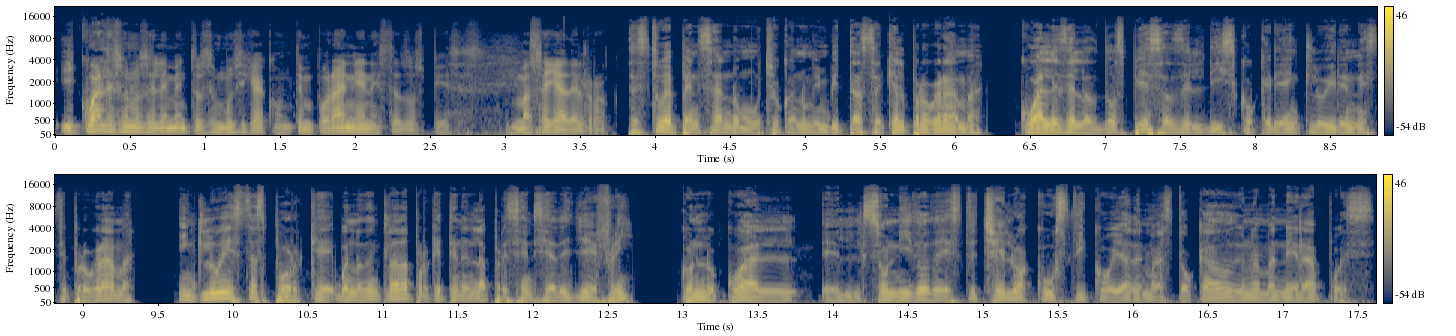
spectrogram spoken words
¿y cuáles son los elementos de música contemporánea en estas dos piezas, más allá del rock? Estuve pensando mucho cuando me invitaste aquí al programa, cuáles de las dos piezas del disco quería incluir en este programa. Incluí estas porque, bueno, de entrada porque tienen la presencia de Jeffrey, con lo cual el sonido de este cello acústico y además tocado de una manera, pues,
